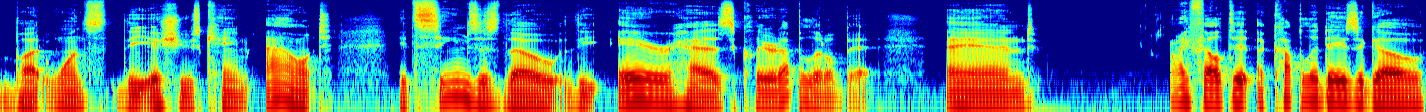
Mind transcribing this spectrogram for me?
But once the issues came out, it seems as though the air has cleared up a little bit. And I felt it a couple of days ago,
